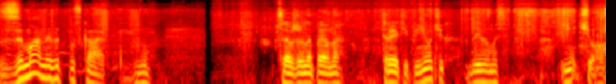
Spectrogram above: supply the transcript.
зима не відпускає. Ну, це вже, напевно, третій піньочок. Дивимось. Нічого.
